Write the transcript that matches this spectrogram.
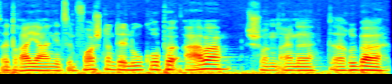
seit drei Jahren jetzt im Vorstand der Lu-Gruppe, aber schon eine darüber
